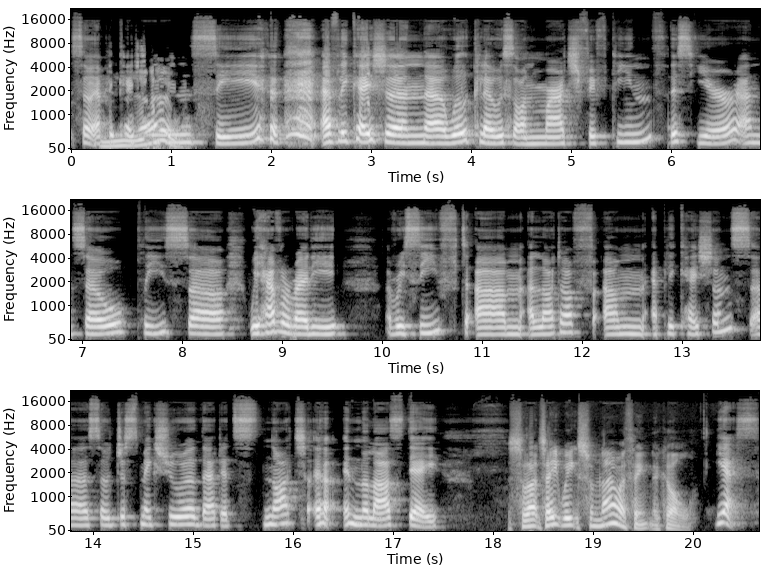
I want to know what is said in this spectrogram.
So application no. C application uh, will close on March 15th this year. And so please, uh, we have already received um, a lot of um, applications. Uh, so just make sure that it's not uh, in the last day. So that's eight weeks from now, I think, Nicole. Yes,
